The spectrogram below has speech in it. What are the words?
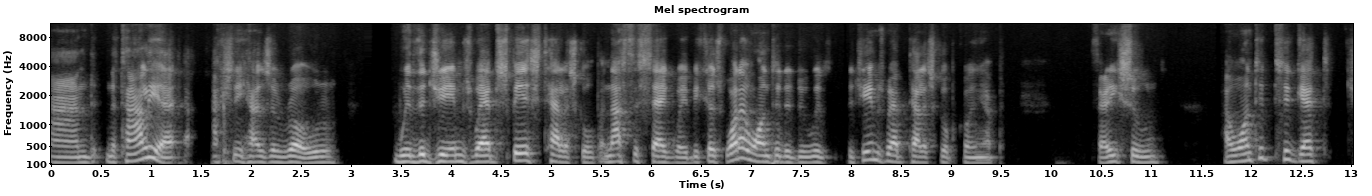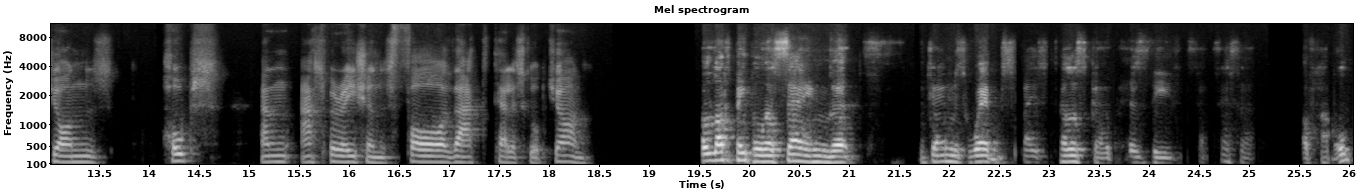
And Natalia actually has a role with the James Webb Space Telescope. And that's the segue because what I wanted to do with the James Webb Telescope going up very soon, I wanted to get John's hopes and aspirations for that telescope. John. A lot of people are saying that the James Webb Space Telescope is the successor of Hubble.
